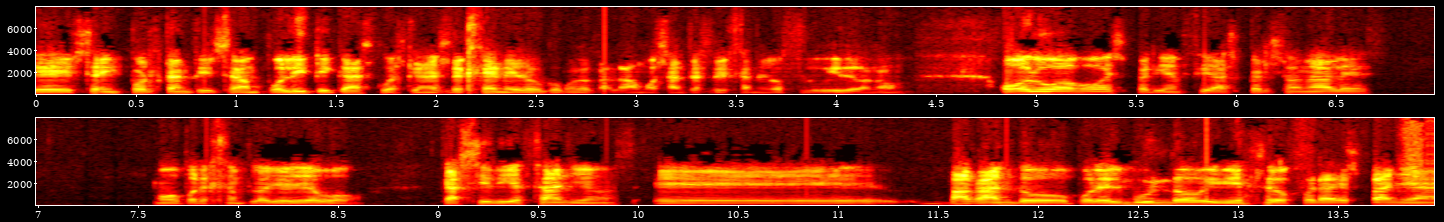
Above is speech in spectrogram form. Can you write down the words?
eh, sea importante y sean políticas, cuestiones de género, como lo que hablábamos antes del género fluido, ¿no? O luego experiencias personales, como por ejemplo yo llevo casi 10 años eh, vagando por el mundo, viviendo fuera de España,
